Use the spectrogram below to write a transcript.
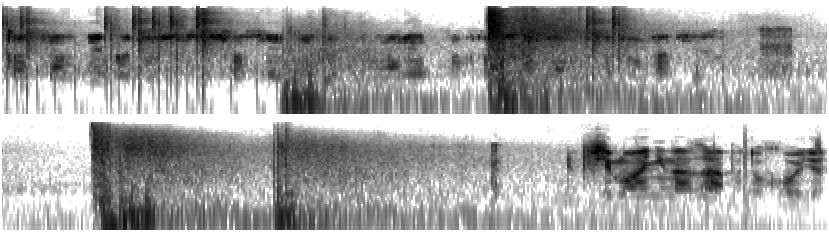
Кто сейчас бегает, тут сосед бегает, минарет, там кто стоят, что там как тихо. По всему они на запад уходят.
